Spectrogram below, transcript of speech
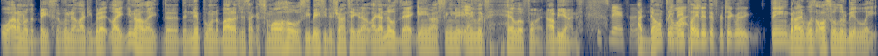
well, I don't know the base of them that like you, but like you know how like the the nipple on the bottom is just like a small hole, so you basically just trying to take it out. Like I know that game. I've seen it and it looks hella fun. I'll be honest. it's very fun. I don't think they watch. played it this particular thing, but I was also a little bit late.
